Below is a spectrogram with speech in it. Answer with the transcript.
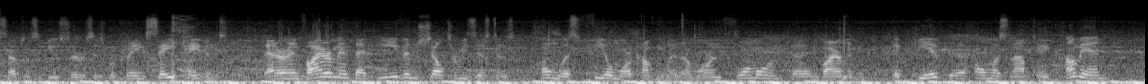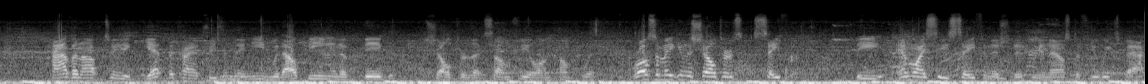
substance abuse services. We're creating safe havens that are an environment that even shelter resistant homeless feel more comfortable in. A more informal uh, environment that give the homeless an opportunity to come in, have an opportunity to get the kind of treatment they need without being in a big shelter that some feel uncomfortable with. We're also making the shelters safer. The NYC Safe initiative we announced a few weeks back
